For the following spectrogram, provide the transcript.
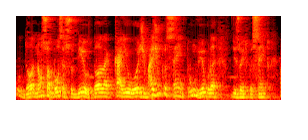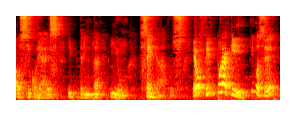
o dólar, não só a bolsa subiu, o dólar caiu hoje mais de 1%, 1,18% aos R$ 5,31. Eu fico por aqui e você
